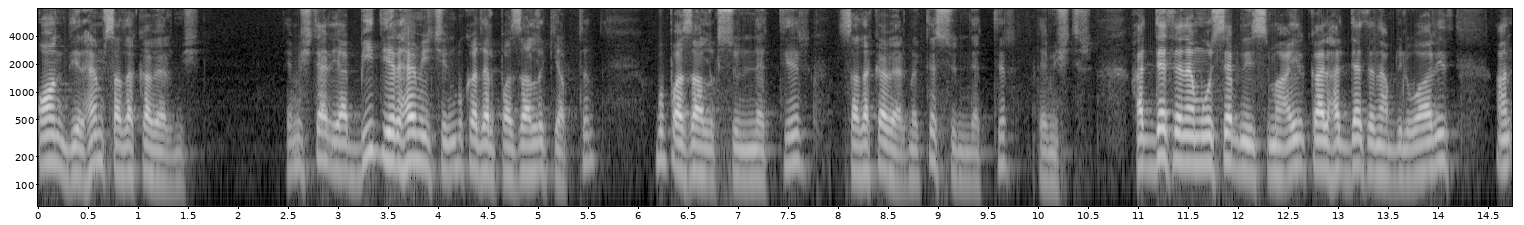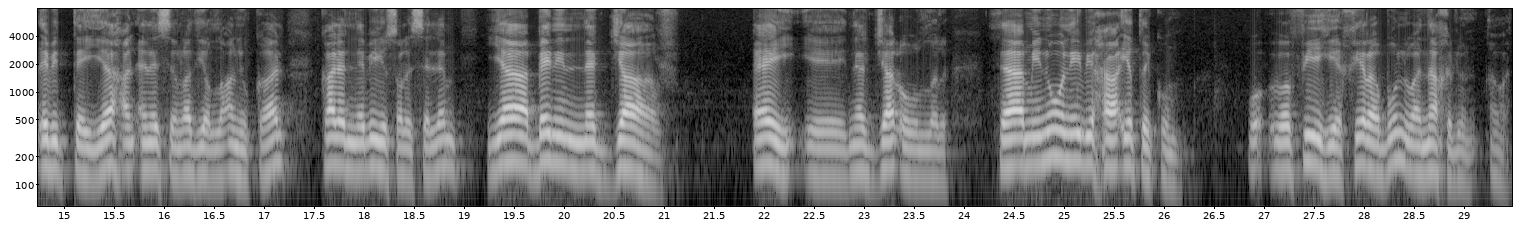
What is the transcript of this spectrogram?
on dirhem sadaka vermiş. Demişler ya bir dirhem için bu kadar pazarlık yaptın. Bu pazarlık sünnettir. Sadaka vermek de sünnettir demiştir. Haddesena Musa ibn İsmail kal haddesena Abdülvaris an Ebi Teyyah an Enes radıyallahu anhu kal kalen Nebi sallallahu aleyhi ve sellem ya benin neccar ey e, neccar oğulları thaminuni bi haitikum ve fihi khirabun ve nahlun. Evet.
